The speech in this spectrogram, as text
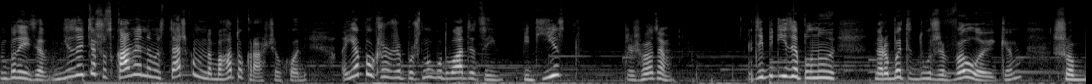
Ну, подивіться, мені здається, що з кам'яними стежками набагато краще входить. А я поки що вже почну будувати цей під'їзд. Чи що там? Цей під'їзд я планую наробити дуже великим, щоб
